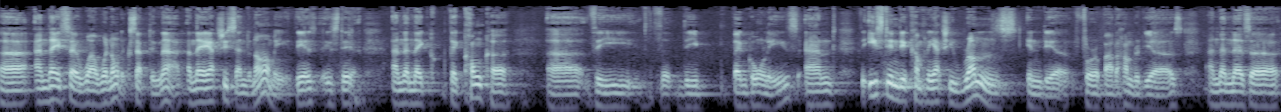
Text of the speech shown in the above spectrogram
uh, and they say, well, we're not accepting that. And they actually send an army. and then they, they conquer uh, the, the, the, Bengalis. And the East India Company actually runs India for about 100 years. And then there's a,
